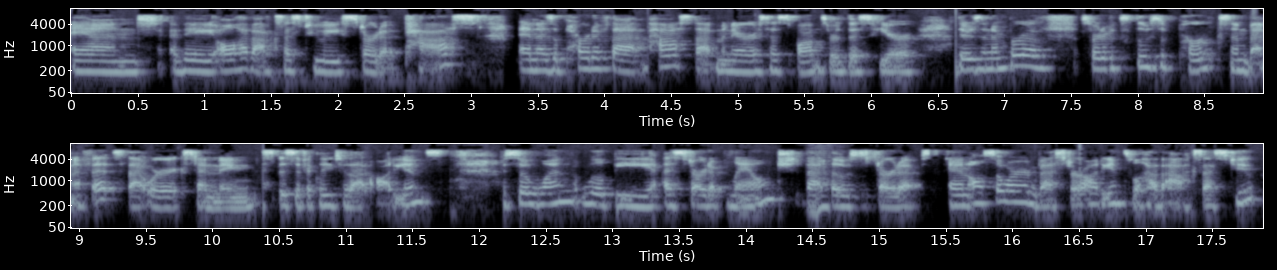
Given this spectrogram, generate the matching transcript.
and they all have access to a startup pass. And as a part of that pass that Moneris has sponsored this year, there's a number of sort of exclusive perks and benefits that we're extending specifically to that audience. So one will be a startup lounge that mm-hmm. those startups and also our investor audience will have access to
